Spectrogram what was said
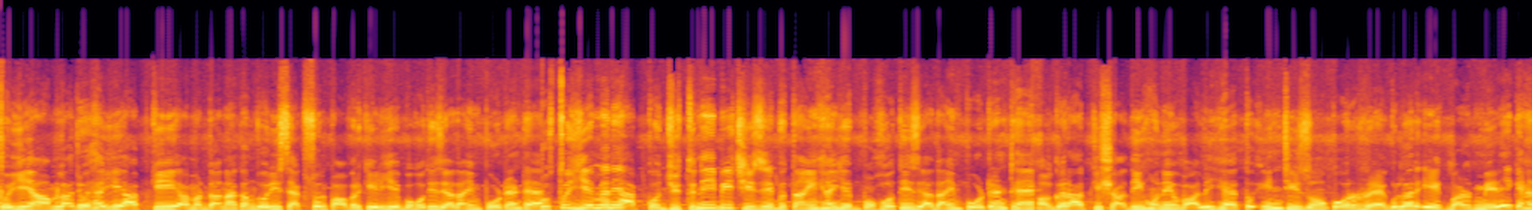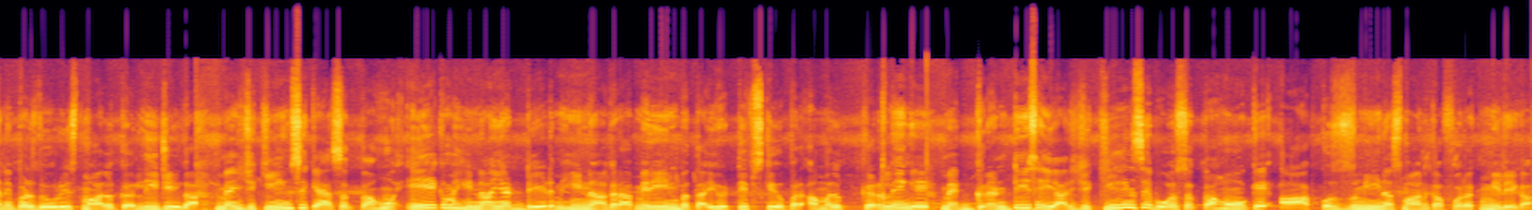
तो ये आमला जो है, ये आपकी मर्दाना कमज़ोरी सेक्सुअल पावर के लिए बहुत ही ज़्यादा इंपॉर्टेंट है। दोस्तों, ये मैंने आपको जितनी भी चीज़ें बताई हैं, ये बहुत ही ज़्यादा इंपॉर्टेंट है। अगर आपकी शादी होने वाली है तो इन चीज़ों को रेगुलर एक बार मेरे कहने पर ज़रूर इस्तेमाल कर लीजिएगा। मैं यकीन यकीन से कह सकता हूँ, एक महीना या डेढ़ महीना अगर आप मेरी इन बताई हुई टिप्स के ऊपर अमल कर लेंगे, मैं गारंटी से यार यकीन से बोल सकता हूँ कि आपको ज़मीन आसमान का फ़र्क मिलेगा।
